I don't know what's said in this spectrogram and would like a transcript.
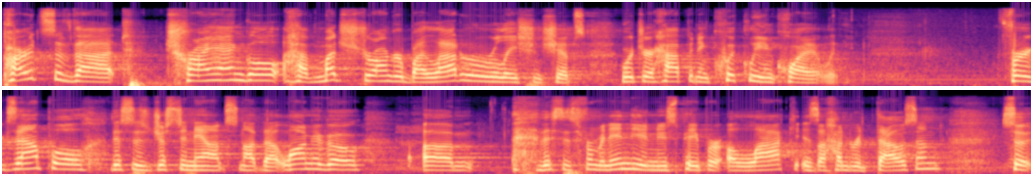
Parts of that triangle have much stronger bilateral relationships, which are happening quickly and quietly. For example, this is just announced not that long ago. Um, this is from an Indian newspaper. A lakh is 100,000. So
